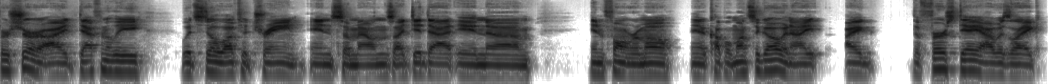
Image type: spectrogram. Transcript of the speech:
For sure. I definitely would still love to train in some mountains. I did that in um, in Font Romeu a couple months ago, and I I the first day I was like,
